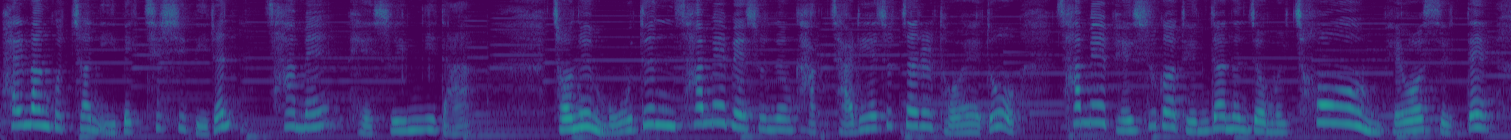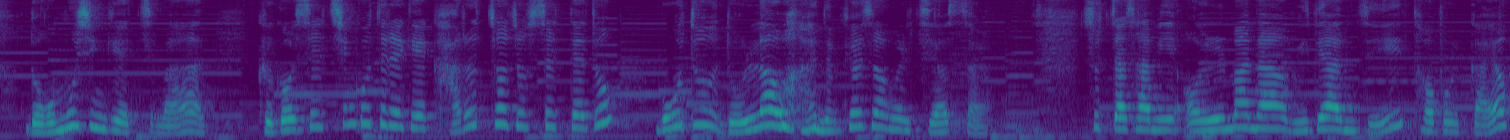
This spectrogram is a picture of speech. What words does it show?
89,271은 3의 배수입니다. 저는 모든 3의 배수는 각 자리의 숫자를 더해도 3의 배수가 된다는 점을 처음 배웠을 때 너무 신기했지만 그것을 친구들에게 가르쳐 줬을 때도 모두 놀라워하는 표정을 지었어요. 숫자 3이 얼마나 위대한지 더 볼까요?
